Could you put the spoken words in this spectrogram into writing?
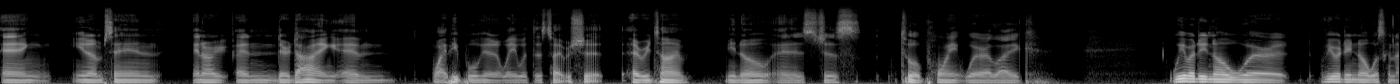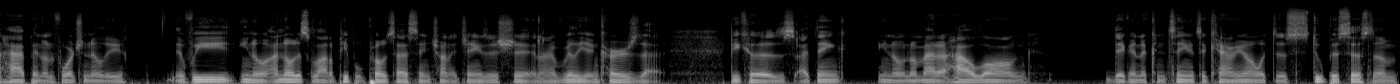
and you know what I'm saying, and are and they're dying, and white people get away with this type of shit every time, you know, and it's just to a point where like we already know where we already know what's gonna happen. Unfortunately, if we, you know, I notice a lot of people protesting, trying to change this shit, and I really encourage that because I think you know, no matter how long they're gonna continue to carry on with this stupid system,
